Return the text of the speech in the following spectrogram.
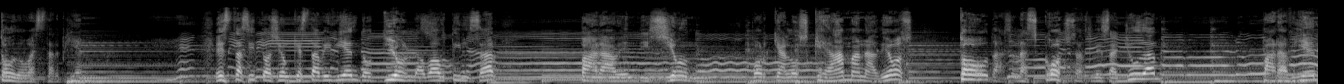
Todo va a estar bien. Esta situación que está viviendo, Dios la va a utilizar para bendición. Porque a los que aman a Dios, todas las cosas les ayudan para bien.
